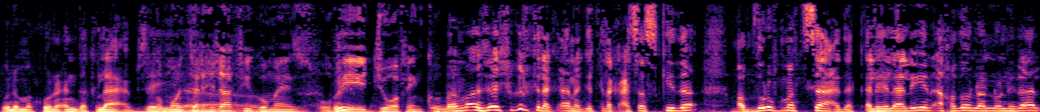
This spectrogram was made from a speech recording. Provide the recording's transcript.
ولما يكون عندك لاعب زي انت الهلال في جوميز وفي جوافينكو. إيش قلت لك أنا؟ قلت لك على أساس كذا الظروف ما تساعدك. الهلاليين اخذوا لأنه الهلال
